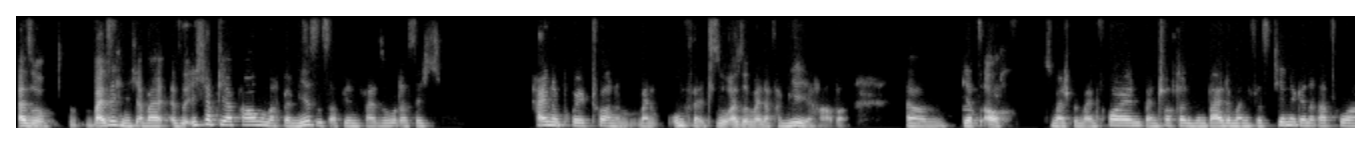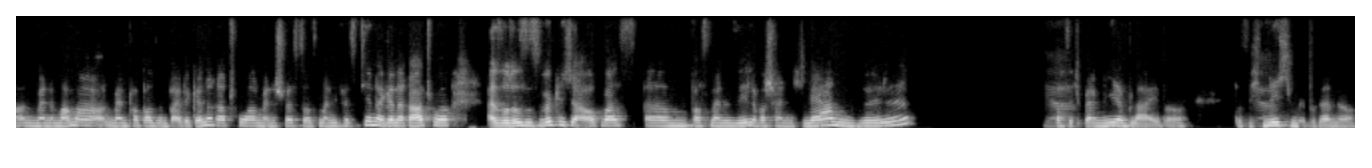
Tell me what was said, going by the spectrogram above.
also weiß ich nicht, aber also ich habe die Erfahrung gemacht, bei mir ist es auf jeden Fall so, dass ich keine Projektoren in meinem Umfeld, so, also in meiner Familie habe. Ähm, jetzt auch zum Beispiel mein Freund, meine Tochter, die sind beide manifestierende Generatoren. Meine Mama und mein Papa sind beide Generatoren. Meine Schwester ist manifestierender Generator. Also das ist wirklich ja auch was, ähm, was meine Seele wahrscheinlich lernen will, Ja, dass ich bei mir bleibe, dass ich Ja. nicht mitrenne.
